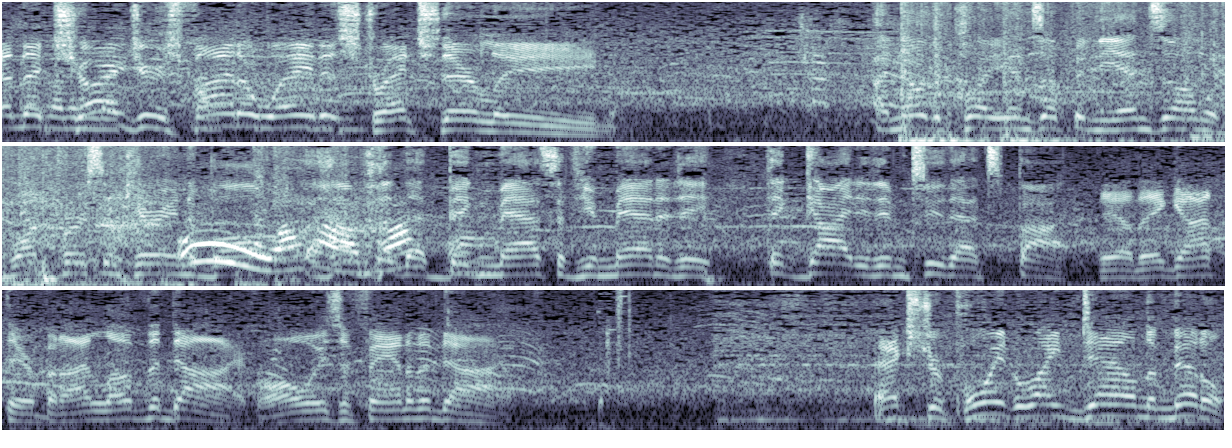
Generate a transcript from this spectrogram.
And the. Chargers find a way to stretch their lead. I know the play ends up in the end zone with one person carrying the Oh, ball. I But how about that big mass of humanity that guided him to that spot? Yeah, they got there, but I love the dive. Always a fan of the dive. Extra point right down the middle,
